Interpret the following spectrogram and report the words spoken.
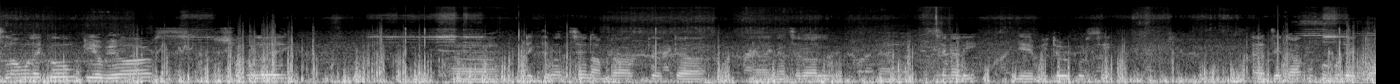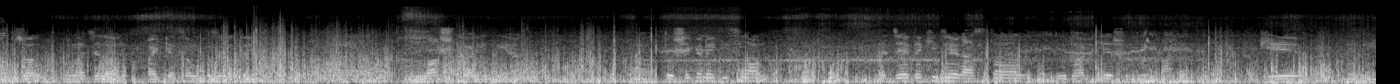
আসসালামু আলাইকুম, প্রিয় ভিউয়ার্স। সকলেই দেখতে পাচ্ছেন আমরা আজকে একটা ন্যাচারাল সিনারি নিয়ে ভিডিও করছি। যেটা উপকূলে একটা অঞ্চল, খুলনা জেলার পাইকাসা উপজেলাতে লস্কর ইউনিয়ন। তো সেখানে গেছিলাম। যে দেখি যে রাস্তার দুধার দিয়ে শুধু পানি, ঘের, নদী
